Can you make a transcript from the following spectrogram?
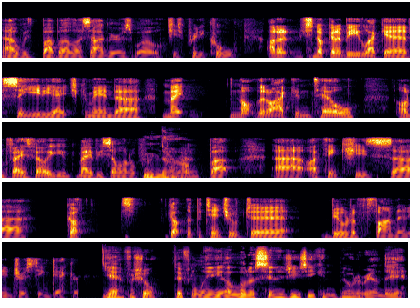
Uh, with Baba Lysaga as well. She's pretty cool. I don't. She's not going to be like a CEDH commander, mate. Not that I can tell on face value. Maybe someone will prove me wrong, but uh, I think she's uh, got got the potential to build a fun and interesting deck. Yeah, for sure. Definitely a lot of synergies you can build around there.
